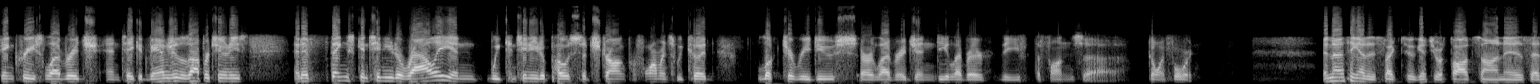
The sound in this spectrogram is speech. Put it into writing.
increase leverage and take advantage of those opportunities. And if things continue to rally and we continue to post such strong performance, we could look to reduce our leverage and delever the the funds uh, going forward. Another thing I'd just like to get your thoughts on is, as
